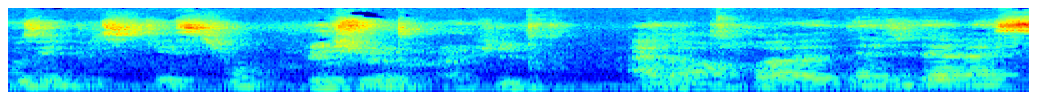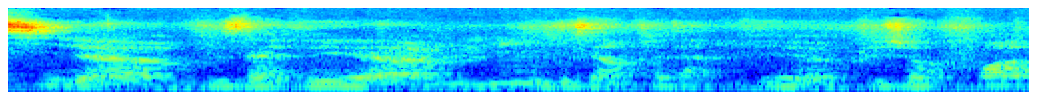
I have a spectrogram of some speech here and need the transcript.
poser une petite question Bien sûr, à qui Alors, euh, David Abbassi, euh, vous avez, euh, vous êtes en fait arrivé plusieurs fois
